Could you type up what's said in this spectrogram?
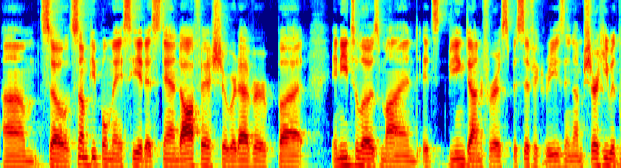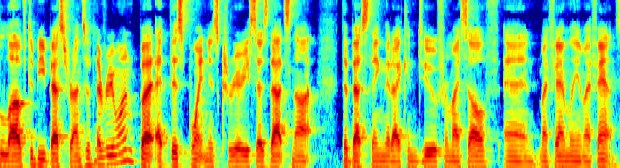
Um, so some people may see it as standoffish or whatever but in Italo's mind it's being done for a specific reason. I'm sure he would love to be best friends with everyone but at this point in his career he says that's not the best thing that I can do for myself and my family and my fans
